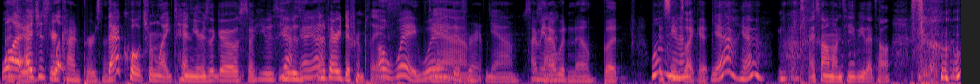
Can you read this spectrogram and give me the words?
Well, I, I, just you're lo- a kind person. That quote's from like ten years ago, so he was he was yeah, yeah. in a very different place. Oh, way, way Yeah, different. Yeah. so I mean, I wouldn't know, but Well, it seems know, like it. Yeah, yeah. I saw him on TV. That's all. So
